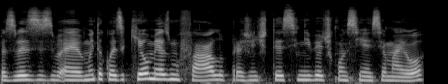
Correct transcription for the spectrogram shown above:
às vezes é muita coisa que eu mesmo falo pra gente ter esse nível de consciência maior.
